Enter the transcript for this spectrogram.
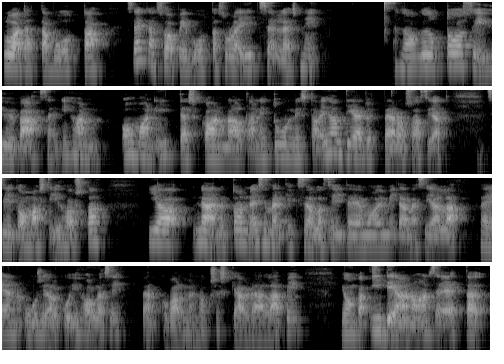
luotettavuutta, sekä sopivuutta sulle itsellesi, niin se on kyllä tosi hyvä sen ihan oman itses kannalta, niin tunnistaa ihan tietyt perusasiat siitä omasta ihosta. Ja nämä nyt on esimerkiksi sellaisia teemoja, mitä me siellä meidän uusi alkuihollesi verkkovalmennuksessa käydään läpi, jonka ideana on se, että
